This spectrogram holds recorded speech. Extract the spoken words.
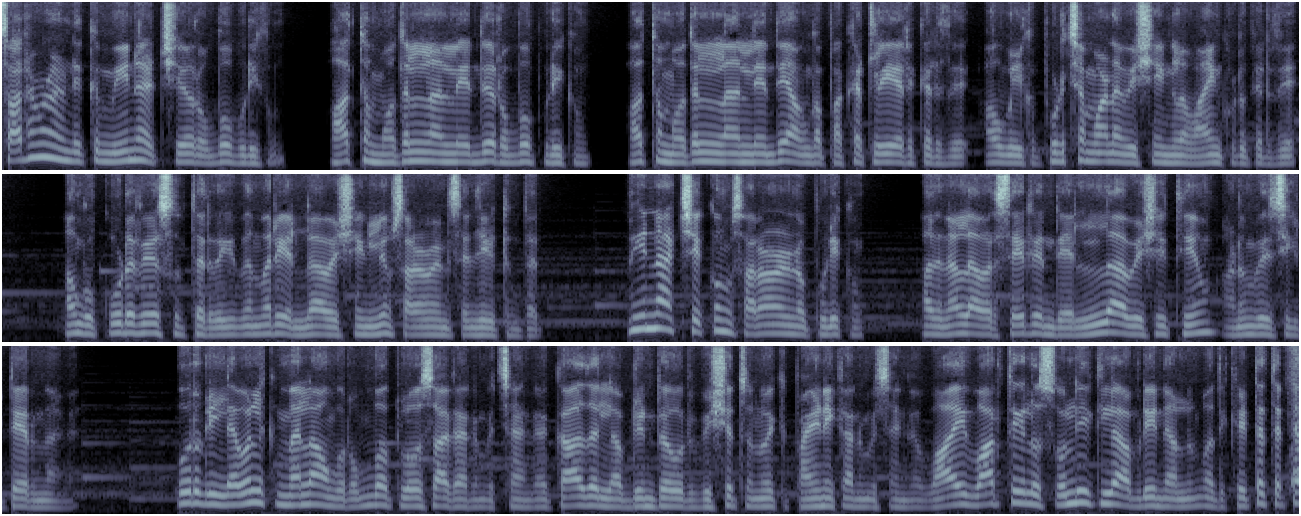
சரவணனுக்கு மீனாட்சியை ரொம்ப பிடிக்கும். பார்த்த முதல் நாள்லேருந்தே ரொம்ப பிடிக்கும். பார்த்த முதல் நாள்லேருந்தே அவங்க பக்கத்துலேயே இருக்கிறது. அவங்களுக்கு பிடிச்சமான விஷயங்களை வாங்கி கொடுக்கறது. அவங்க கூடவே சுற்றுறது இந்த மாதிரி எல்லா விஷயங்களையும் சரவணன் செஞ்சுக்கிட்டு இருந்தார். மீனாட்சிக்கும் சரவணனை பிடிக்கும். அதனால அவர் செய்கிற இந்த எல்லா விஷயத்தையும் அனுபவிச்சுக்கிட்டே இருந்தாங்க. ஒரு லெவலுக்கு மேலே அவங்க ரொம்ப க்ளோஸ் ஆக ஆரம்பித்தாங்க காதல் அப்படின்ற ஒரு விஷயத்தை நோக்கி பயணிக்க ஆரம்பித்தாங்க வாய் வார்த்தைகளை சொல்லிக்கல அப்படின்னாலும் அது கிட்டத்தட்ட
